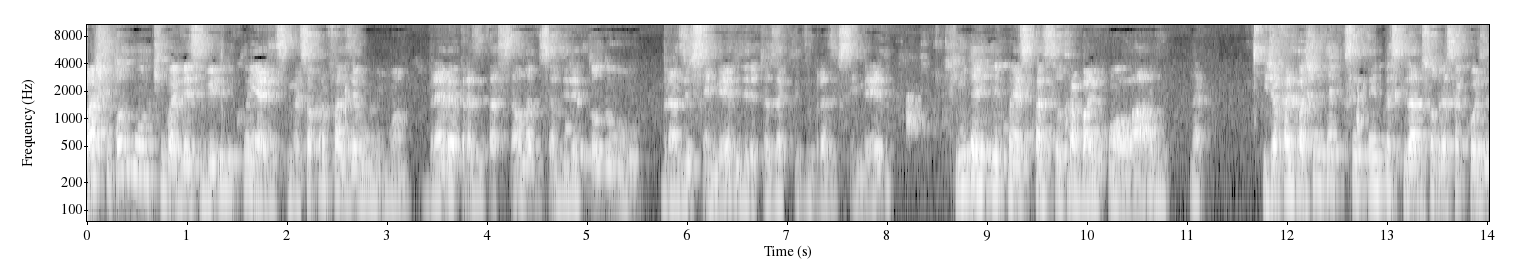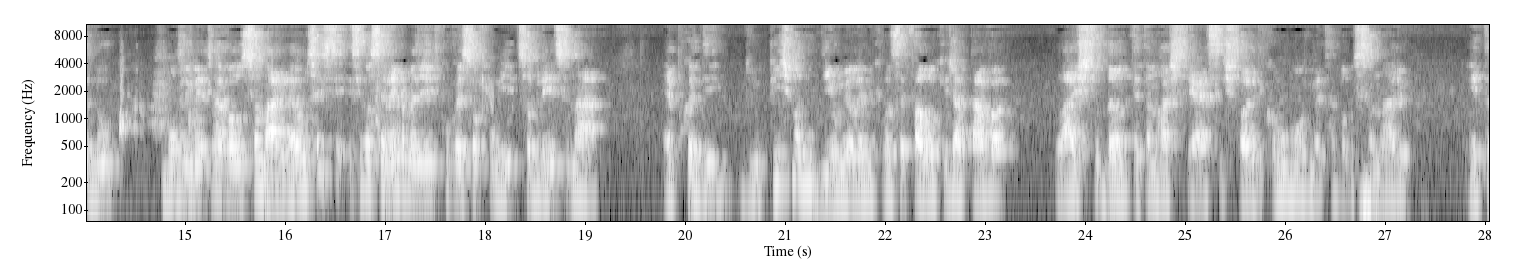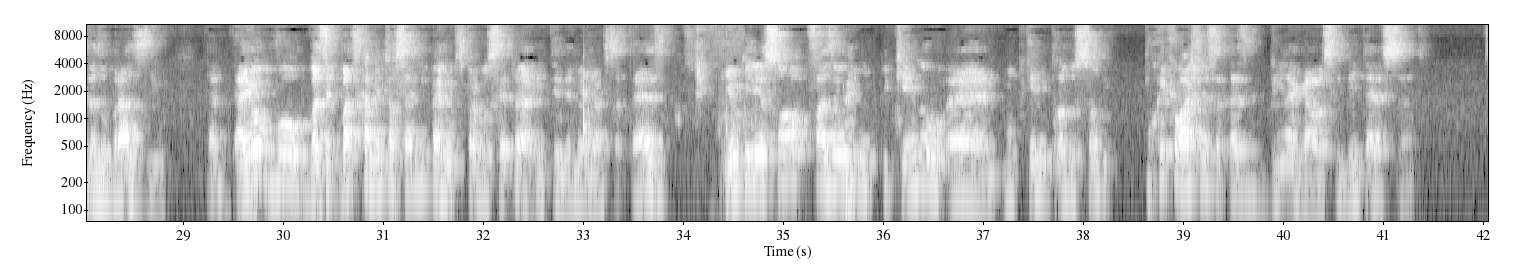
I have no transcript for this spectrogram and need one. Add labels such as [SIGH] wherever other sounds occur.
acho que todo mundo que vai ver esse vídeo ele conhece, assim, mas só para fazer um, uma breve apresentação, né? Você é o diretor do Brasil Sem Medo, diretor executivo do Brasil Sem Medo, que muita gente conhece por causa do seu trabalho com o Olavo, né? E já faz bastante tempo que você tem pesquisado sobre essa coisa do movimento revolucionário. Né? Eu não sei se, se, você lembra, mas a gente conversou com, sobre isso na época de, do impeachment de Dilma. Eu lembro que você falou que já estava lá estudando, tentando rastrear essa história de como o movimento revolucionário entra no Brasil. Aí eu vou fazer basicamente uma série de perguntas para você para entender melhor essa tese. E eu queria só fazer um pequeno, é, uma pequena introdução de por que, que eu acho essa tese bem legal, assim, bem interessante.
